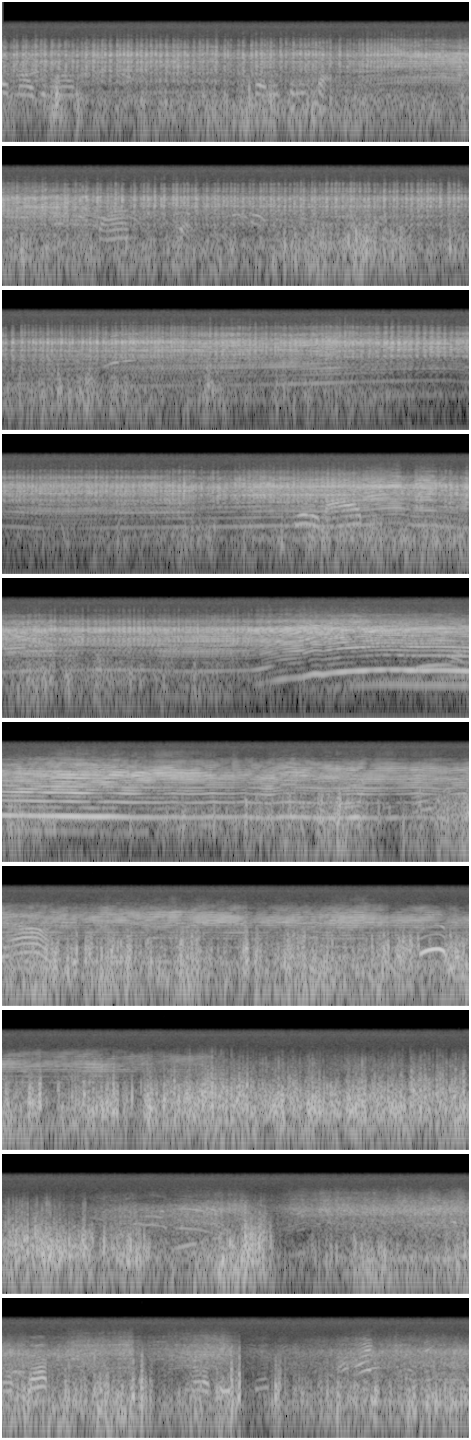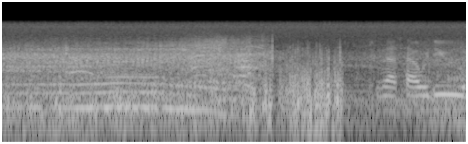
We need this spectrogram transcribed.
straight marking line. According to the set. Down, straight. Really bad. Next up. So that's how we do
